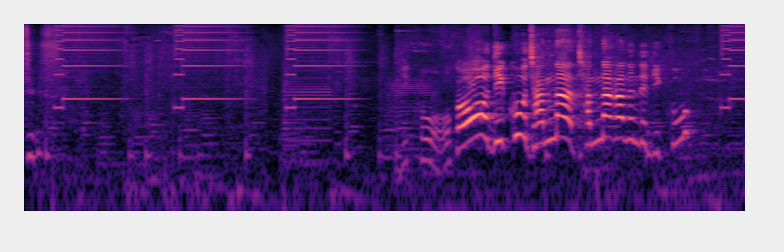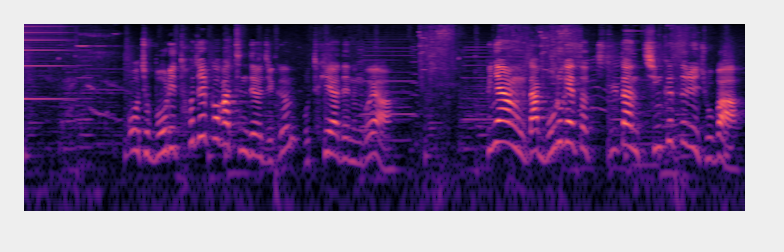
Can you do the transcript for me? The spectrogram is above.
니코. 어 니코 잔나 잔나 가는데 니코? 어저 머리 터질 것 같은데요 지금? 어떻게 해야 되는 거야? 그냥 나 모르겠어. 일단 징크스를 줘봐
